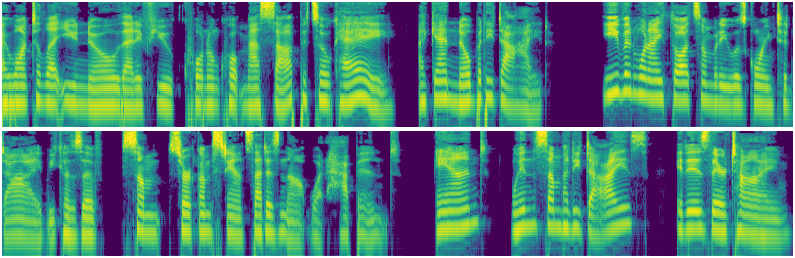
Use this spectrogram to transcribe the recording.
I want to let you know that if you quote unquote mess up, it's okay. Again, nobody died. Even when I thought somebody was going to die because of some circumstance, that is not what happened. And when somebody dies, it is their time.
